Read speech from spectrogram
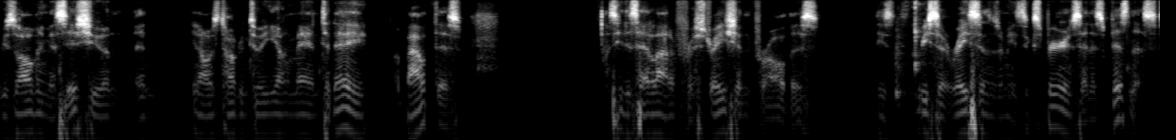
resolving this issue, and and you know, I was talking to a young man today about this. He just had a lot of frustration for all this, these recent racism he's experienced in his business.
